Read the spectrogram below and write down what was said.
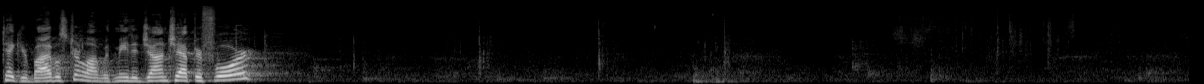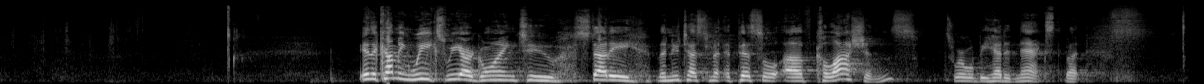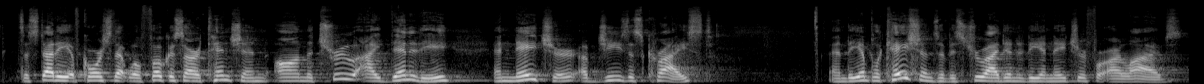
Take your Bibles, turn along with me to John chapter 4. In the coming weeks, we are going to study the New Testament epistle of Colossians. That's where we'll be headed next. But it's a study, of course, that will focus our attention on the true identity and nature of Jesus Christ and the implications of his true identity and nature for our lives.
